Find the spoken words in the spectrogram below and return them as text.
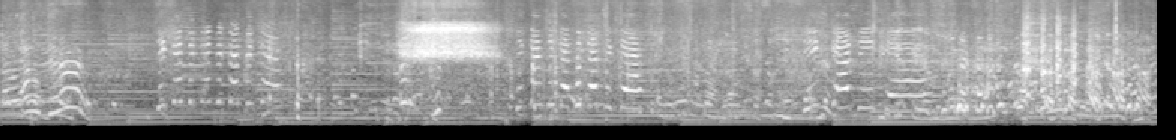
Louder! Tika, tika, tika, yeah.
